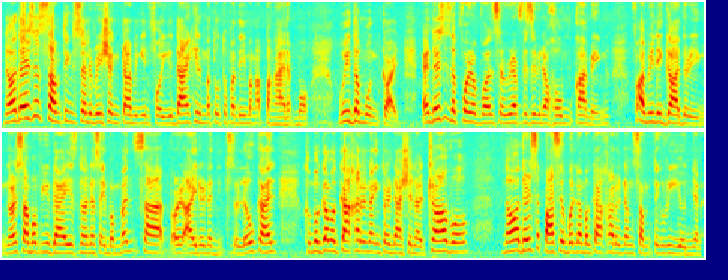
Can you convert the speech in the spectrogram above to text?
Now, there's just something celebration coming in for you dahil matutupad na yung mga pangarap mo with the moon card. And this is the four of wands represent with a homecoming, family gathering. Nor some of you guys no, nasa ibang bansa or either na dito sa local, kumaga magkakaroon ng international travel, no, there's a possible na magkakaroon ng something reunion,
